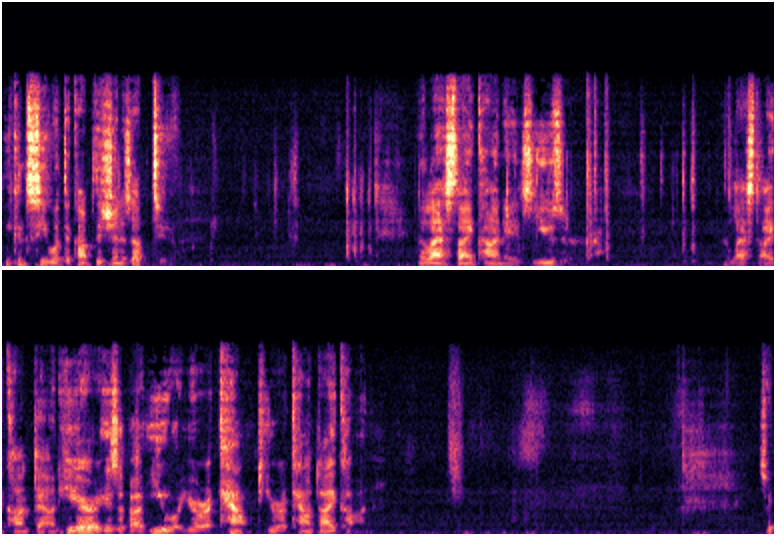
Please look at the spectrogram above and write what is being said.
You can see what the competition is up to. The last icon is user. The last icon down here is about you or your account, your account icon. So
